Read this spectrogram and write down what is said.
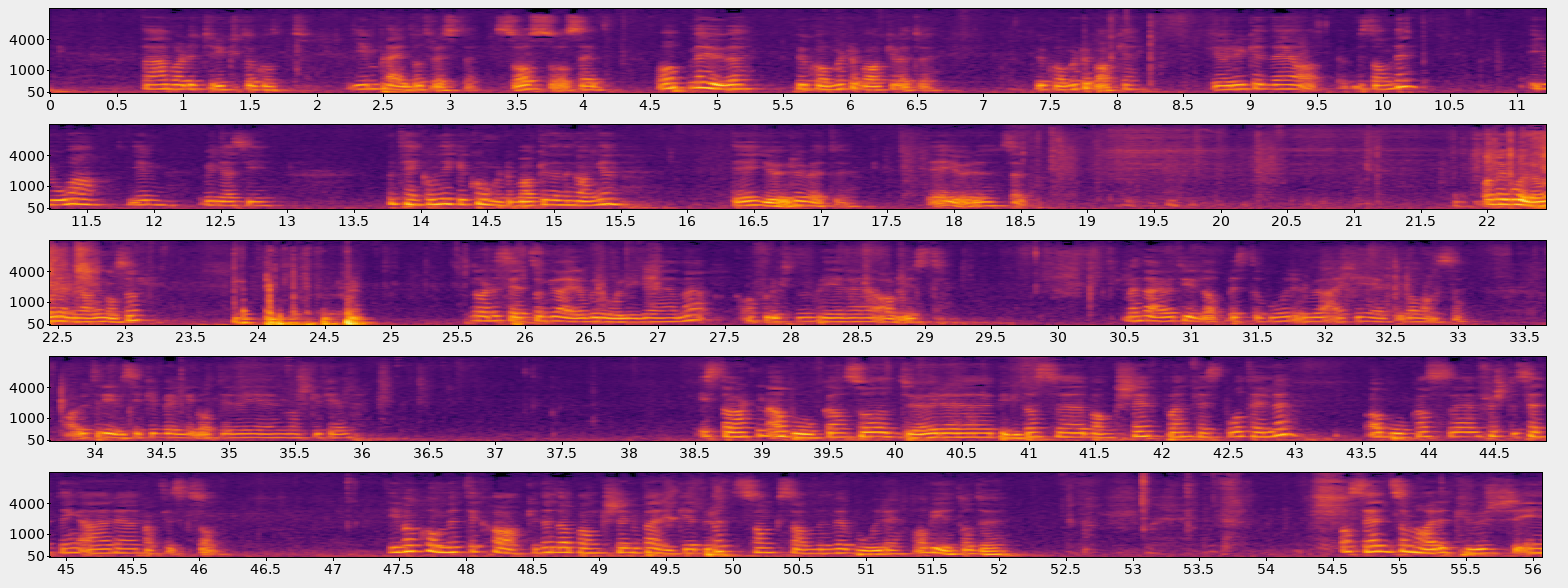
Der var det trygt og godt. Jim pleide å trøste. Så, så, Sedd. Opp med huet. Hun kommer tilbake, vet du. Hun kommer tilbake. Gjør du ikke det bestandig? Jo da, Jim, vil jeg si. Men tenk om hun ikke kommer tilbake denne gangen. Det gjør hun, vet du. Det gjør hun, selv. Og det går over denne gangen også. Nå er det sett som greier å berolige henne, og flukten blir eh, avlyst. Men det er jo tydelig at bestemor hun er ikke helt i balanse. Og hun trives ikke veldig godt i de norske fjell. I starten av boka så dør eh, bygdas eh, banksjef på en fest på hotellet. Og bokas første setning er faktisk sånn. De var kommet til kakene da banksjef Berge brått sank sammen ved bordet og begynte å dø. Og Sed, som har kurs i,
